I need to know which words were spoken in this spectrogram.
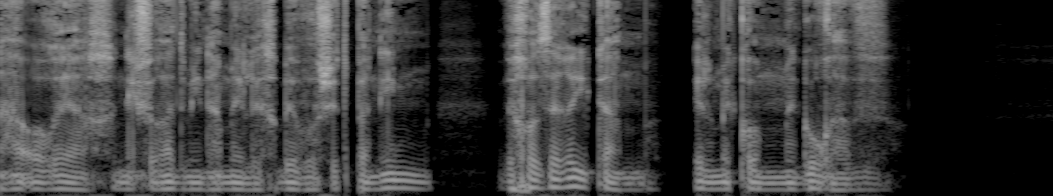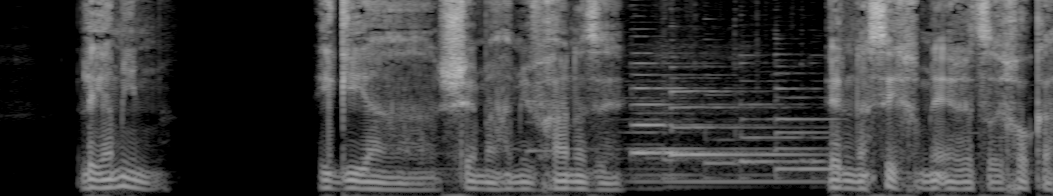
האורח נפרד מן המלך בבושת פנים, וחוזר ריקם אל מקום מגוריו. לימים הגיע שמא המבחן הזה אל נסיך מארץ רחוקה.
